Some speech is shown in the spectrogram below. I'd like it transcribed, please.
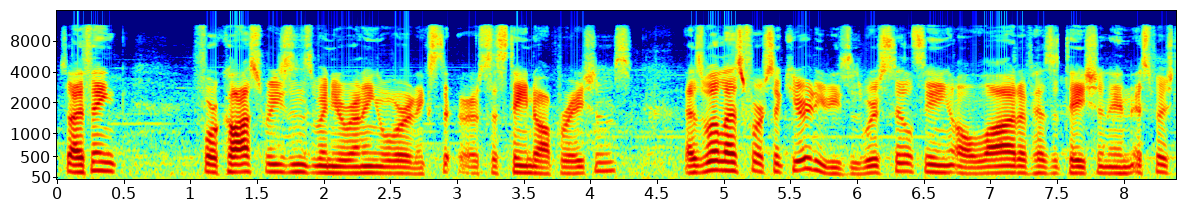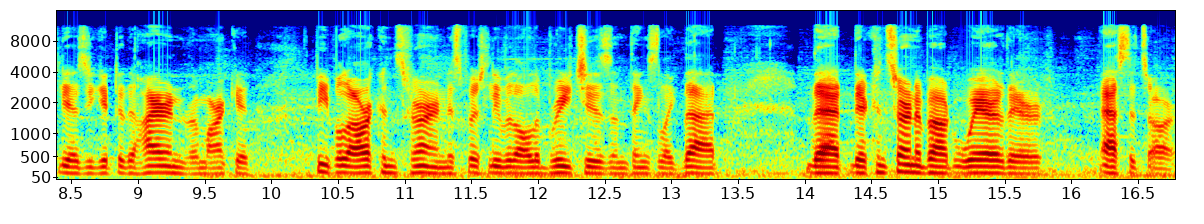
So I think for cost reasons, when you're running over an uh, sustained operations, as well as for security reasons, we're still seeing a lot of hesitation, in, especially as you get to the higher end of the market. People are concerned, especially with all the breaches and things like that, that they're concerned about where their assets are.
